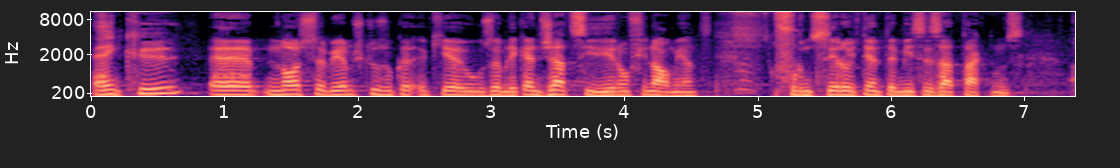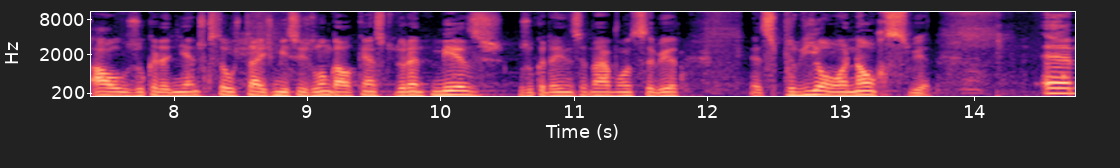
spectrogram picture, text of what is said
em que uh, nós sabemos que os, que os americanos já decidiram finalmente fornecer 80 mísseis ATACMS aos ucranianos, que são os tais mísseis de longo alcance que durante meses os ucranianos andavam a saber eh, se podiam ou não receber. Eh,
